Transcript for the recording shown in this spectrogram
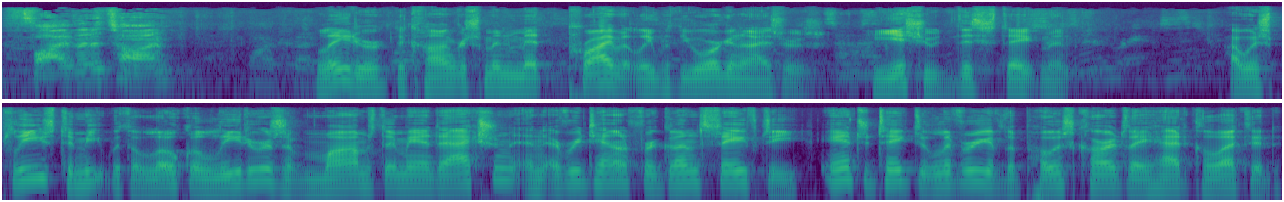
five at a time. Later, the congressman met privately with the organizers. He issued this statement. I was pleased to meet with the local leaders of Moms Demand Action and Everytown for Gun Safety and to take delivery of the postcards they had collected.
